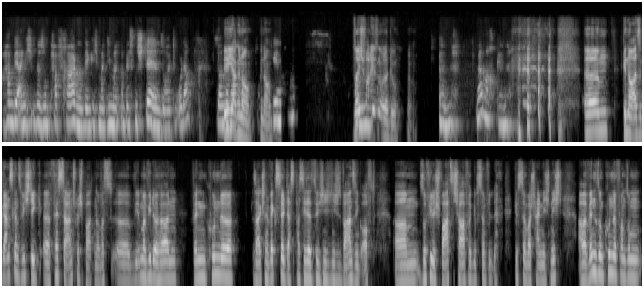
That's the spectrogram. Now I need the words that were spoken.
haben wir eigentlich immer so ein paar Fragen, denke ich mal, die man am besten stellen sollte, oder? ja, genau, genau. Gehen? Soll ich um, vorlesen oder du? Ja, ähm, ja mach gerne. ähm, genau, also ganz, ganz wichtig, äh, fester Ansprechpartner. Was äh, wir immer wieder hören, wenn ein Kunde sage ich dann, wechselt. Das passiert natürlich nicht, nicht wahnsinnig oft. Ähm, so viele schwarze Schafe gibt's dann, gibt's dann wahrscheinlich nicht. Aber wenn so ein Kunde von so einem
